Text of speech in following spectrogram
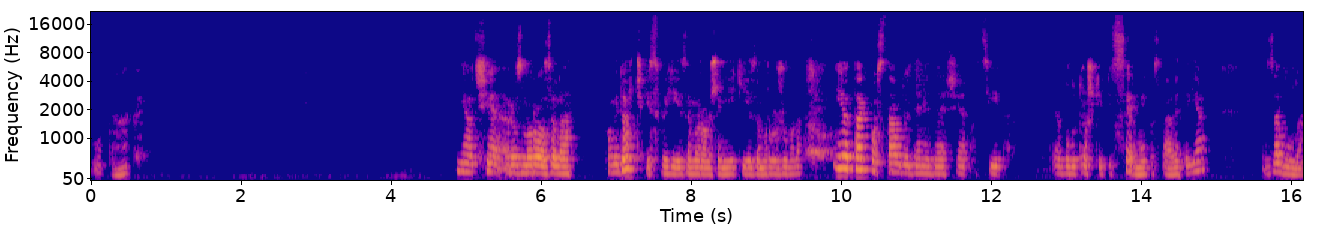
Отак. Я от ще розморозила помідорчики свої заморожені, які я заморожувала. І отак поставлю де-не-де ще оці. Треба було трошки під сир мій поставити. Я забула.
